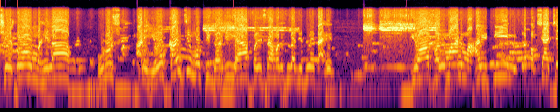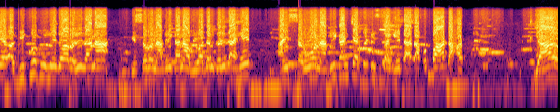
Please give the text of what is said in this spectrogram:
शेकडो महिला पुरुष आणि युवकांची मोठी गर्दी या परिसरामध्ये सुद्धा दिसून येत आहेत युवा स्वाभिमान महायुती मित्र पक्षाचे अधिकृत उमेदवार रवी राणा हे सर्व नागरिकांना अभिवादन करीत आहेत आणि सर्व नागरिकांच्या भेटी सुद्धा घेत आहात आपण पाहत आहात. या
